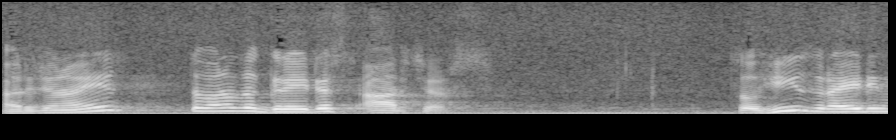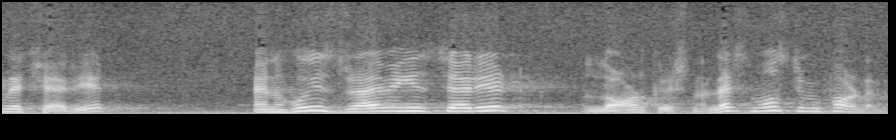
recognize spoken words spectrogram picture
Arjuna is the one of the greatest archers. So he is riding the chariot, and who is driving his chariot? Lord Krishna. That's most important.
